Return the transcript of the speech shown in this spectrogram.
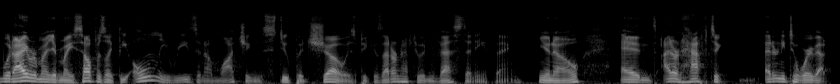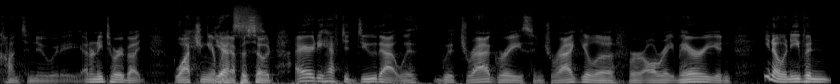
what i reminded myself is like the only reason i'm watching the stupid show is because i don't have to invest anything you know and i don't have to I don't need to worry about continuity. I don't need to worry about watching every Yes. episode. I already have to do that with with Drag Race and Dragula for All Right Mary, and you know, and even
